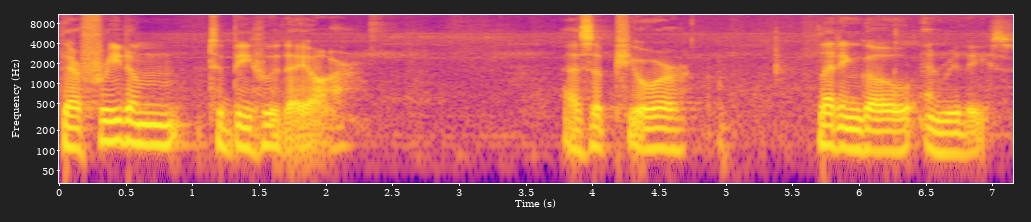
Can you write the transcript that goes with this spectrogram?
their freedom to be who they are as a pure letting go and release.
